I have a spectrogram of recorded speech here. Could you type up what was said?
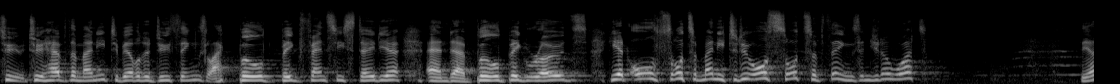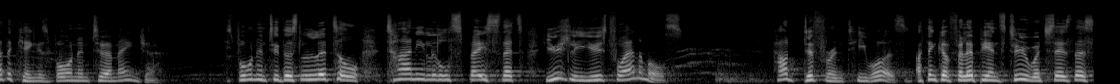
to, to have the money to be able to do things like build big fancy stadia and uh, build big roads. He had all sorts of money to do all sorts of things. And you know what? The other king is born into a manger. He's born into this little, tiny little space that's usually used for animals how different he was. I think of Philippians 2, which says this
